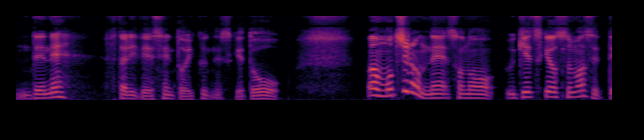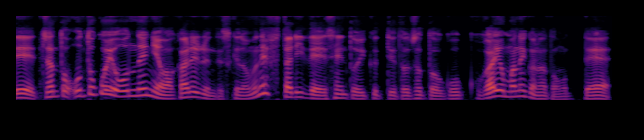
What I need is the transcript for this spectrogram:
でね、二人で銭湯行くんですけど、まあもちろんね、その受付を済ませて、ちゃんと男よ女には分かれるんですけどもね、二人で銭湯行くっていうとちょっと誤誤解を招くなと思って、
